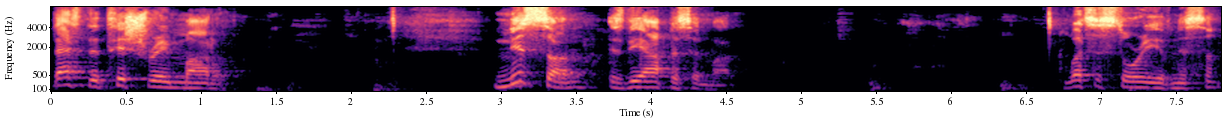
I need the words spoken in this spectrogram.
That's the Tishrei model. Nissan is the opposite model. What's the story of Nissan?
